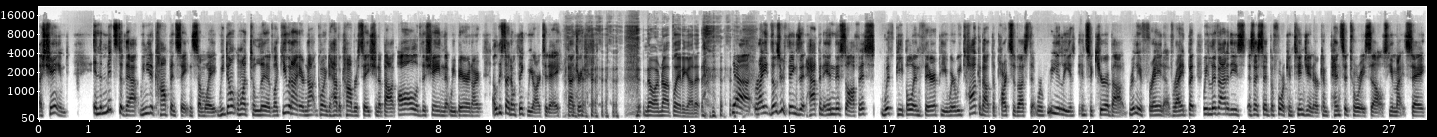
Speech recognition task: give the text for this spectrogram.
ashamed in the midst of that, we need to compensate in some way. We don't want to live like you and I are not going to have a conversation about all of the shame that we bear in our, at least I don't think we are today, Patrick. no, I'm not planning on it. yeah, right. Those are things that happen in this office with people in therapy where we talk about the parts of us that we're really insecure about, really afraid of, right? But we live out of these, as I said before, contingent or compensatory selves, you might say.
